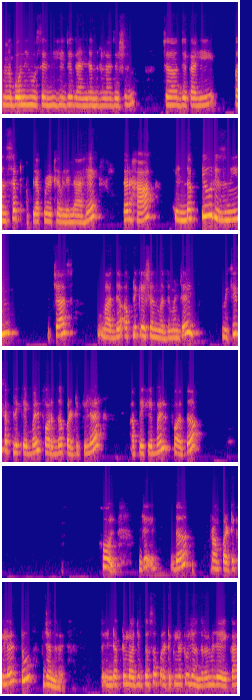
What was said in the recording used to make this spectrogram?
बोनी हुसेननी हे जे ग्रँड जनरलायझेशन जे काही कन्सेप्ट आपल्या पुढे ठेवलेला आहे तर हा इंडक्टिव्ह रिझनिंगच्याच माध्यम अप्लिकेशनमध्ये म्हणजे which is applicable for the particular applicable for the whole म्हणजे the from particular to general. तर इंडक्टिव्ह लॉजिक जसं पर्टिक्युलर टू जनरल म्हणजे एका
